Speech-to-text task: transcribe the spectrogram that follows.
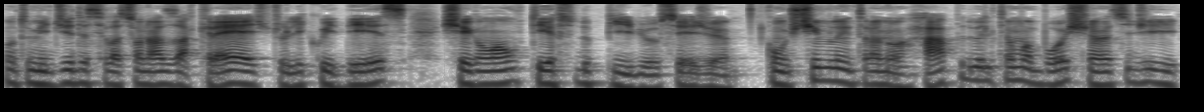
enquanto medidas relacionadas a crédito, liquidez, chegam a um terço do PIB, ou seja, com o estímulo entrando rápido, ele tem uma boa chance de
